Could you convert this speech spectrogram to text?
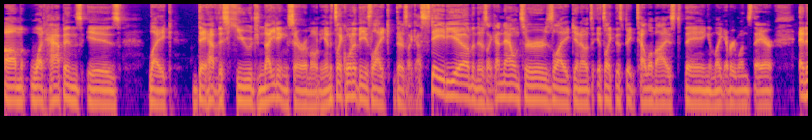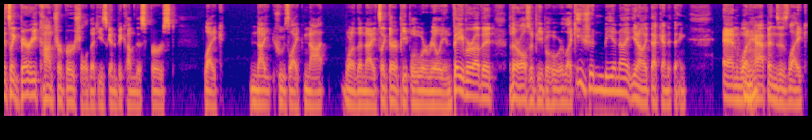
Um, what happens is like they have this huge knighting ceremony and it's like one of these like there's like a stadium and there's like announcers like you know it's, it's like this big televised thing and like everyone's there and it's like very controversial that he's going to become this first like knight who's like not one of the knights. Like there are people who are really in favor of it, but there are also people who are like, you shouldn't be a knight, you know, like that kind of thing. And what mm-hmm. happens is like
